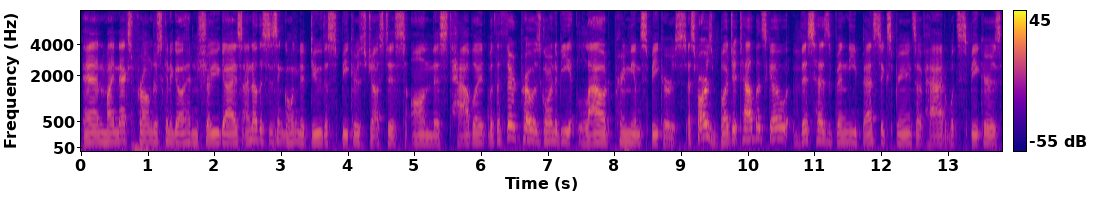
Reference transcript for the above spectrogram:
And my next pro, I'm just going to go ahead and show you guys. I know this isn't going to do the speakers justice on this tablet, but the third pro is going to be loud premium speakers. As far as budget tablets go, this has been the best experience I've had with speakers.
